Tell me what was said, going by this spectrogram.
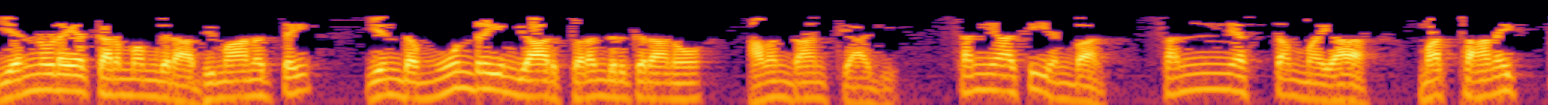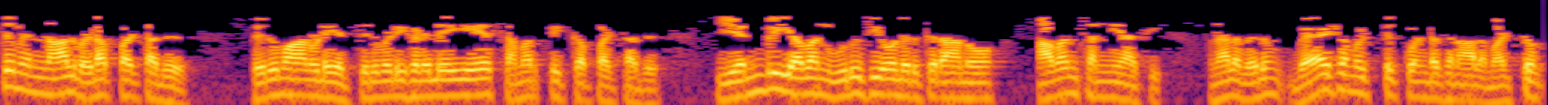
என்னுடைய கர்மம்ங்கிற அபிமானத்தை இந்த மூன்றையும் யார் திறந்திருக்கிறானோ அவன்தான் தியாகி. சந்நியாசி என்பான். சந்நியஸ்தம்மையா மற்ற அனைத்தும் என்னால் விடப்பட்டது. பெருமானுடைய திருவடிகளிலேயே சமர்ப்பிக்கப்பட்டது. என்று அவன் உறுதியோடு இருக்கிறானோ அவன் சன்னியாசி அதனால வெறும் வேஷமிட்டு கொண்டதுனால மட்டும்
